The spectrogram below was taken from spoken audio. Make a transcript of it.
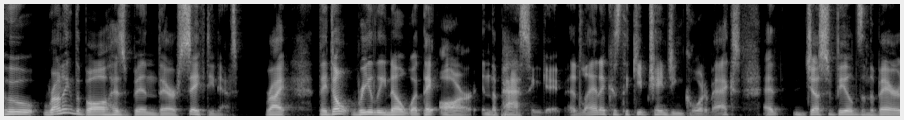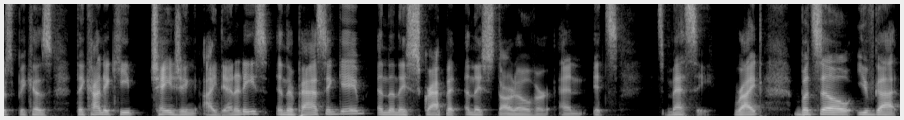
who running the ball has been their safety net, right? They don't really know what they are in the passing game. Atlanta, because they keep changing quarterbacks, and Justin Fields and the Bears, because they kind of keep changing identities in their passing game, and then they scrap it and they start over, and it's it's messy, right? But so you've got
